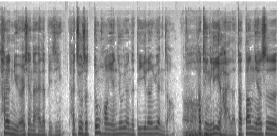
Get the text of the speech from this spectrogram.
他的女儿现在还在北京，他就是敦煌研究院的第一任院长，哦他挺厉害的。他当年是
